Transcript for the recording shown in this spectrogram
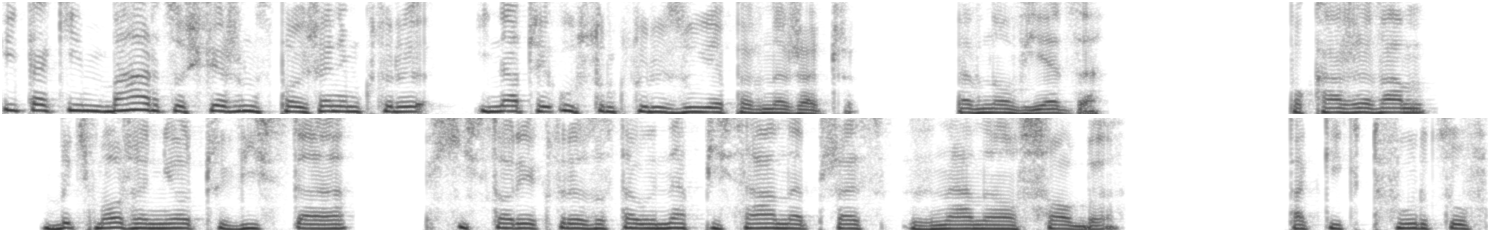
i takim bardzo świeżym spojrzeniem, który inaczej ustrukturyzuje pewne rzeczy, pewną wiedzę. Pokaże Wam być może nieoczywiste historie, które zostały napisane przez znane osoby, takich twórców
